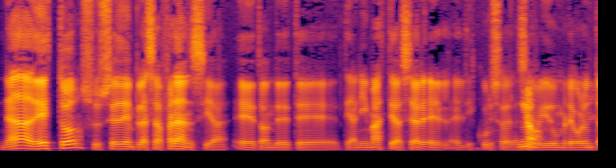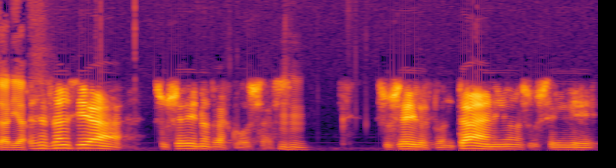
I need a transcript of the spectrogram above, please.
Nada de esto sucede en Plaza Francia, eh, donde te, te animaste a hacer el, el discurso de la No. servidumbre voluntaria. En Francia suceden otras cosas. Sucede lo espontáneo, sucede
